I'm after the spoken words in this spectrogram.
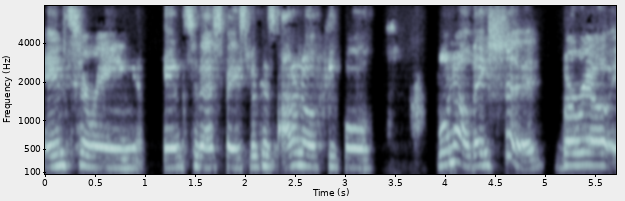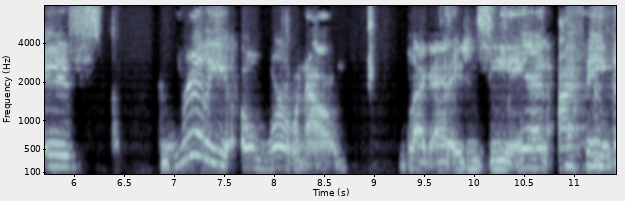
entering into that space? Because I don't know if people, well, no, they should. Burrell is really a world-renowned black ad agency, and I think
